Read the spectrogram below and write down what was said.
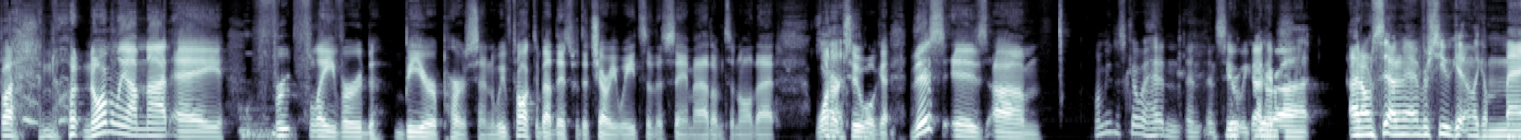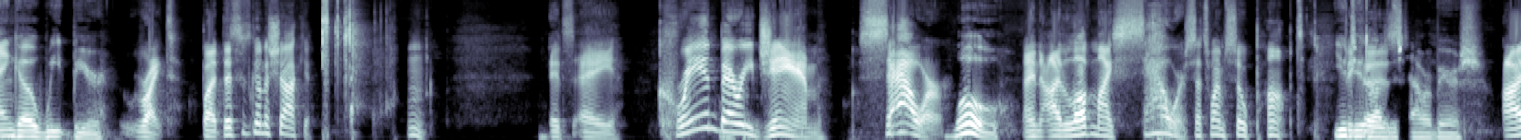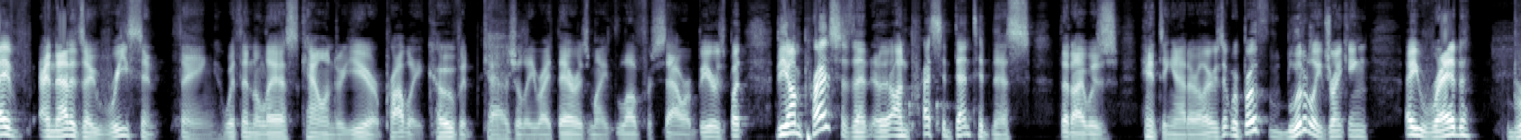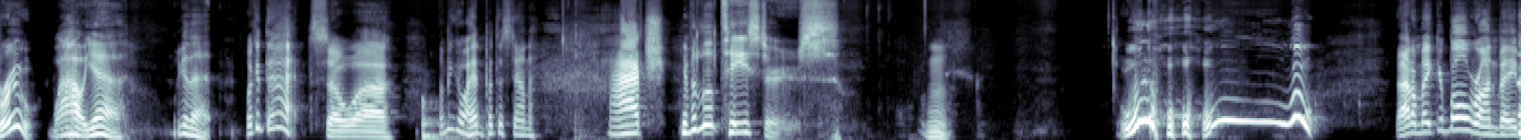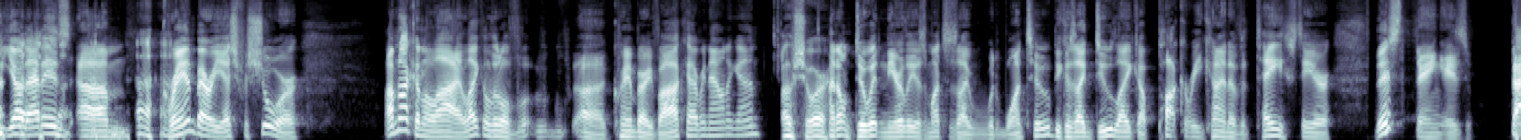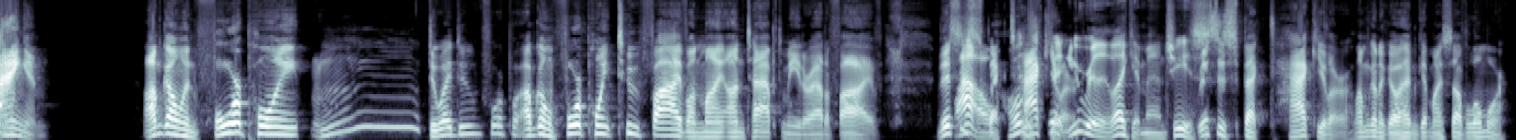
but no- normally I'm not a fruit flavored beer person. We've talked about this with the cherry wheats of the Sam Adams and all that. One or two will get. This is. um Let me just go ahead and, and, and see what we got here. Uh, I don't see. I don't ever see you getting like a mango wheat beer. Right, but this is going to shock you. Mm. It's a cranberry jam sour, Whoa, and I love my sours. That's why I'm so pumped. you do love sour beers. I've and that is a recent thing within the last calendar year. Probably COVID casually right there is my love for sour beers. But the unprecedented uh, unprecedentedness that I was hinting at earlier is that we're both literally drinking a red brew. Wow, yeah. Look at that. Look at that. So uh let me go ahead and put this down. Hatch. Give it little tasters. Ooh, woo. That'll make your bull run, baby. Yo, that is um cranberry-ish for sure. I'm not gonna lie. I like a little uh, cranberry vodka every now and again. Oh sure. I don't do it nearly as much as I would want to because I do like a puckery kind of a taste here. This thing is banging. I'm going four point. Mm, do I do four point? I'm going four point two five on my Untappd meter out of five. This Wow. is spectacular. You really like it, man. Jeez. This is spectacular. I'm going to go ahead and get myself a little more.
